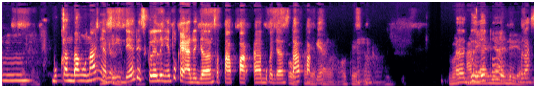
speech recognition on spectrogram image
hmm, bukan bangunannya sih dia di sekeliling itu kayak ada jalan setapak uh, bukan jalan oh, setapak ya oke okay. hmm. uh, dulu tuh aja ya, beras,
